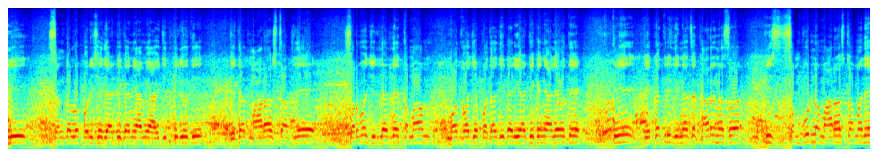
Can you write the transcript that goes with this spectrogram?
ही संकल्प परिषद या ठिकाणी आम्ही आयोजित केली होती ज्याच्यात महाराष्ट्रातले सर्व जिल्ह्यातले तमाम महत्त्वाचे पदाधिकारी या ठिकाणी आले होते. ते एकत्रित येण्याचं कारण असं की संपूर्ण महाराष्ट्रामध्ये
